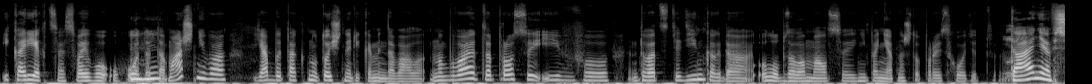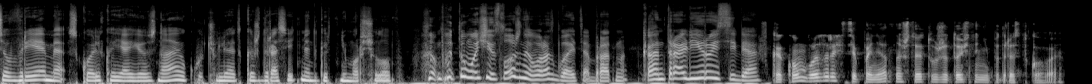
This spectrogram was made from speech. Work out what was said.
и коррекция своего ухода угу. домашнего, я бы так, ну, точно рекомендовала. Но бывают запросы и в 21, когда лоб заломался, и непонятно, что происходит. Таня все время, сколько я ее знаю, кучу лет, каждый раз видит меня, говорит, не морщи лоб. Потом очень сложно его разгладить обратно. Контролируй себя. В каком возрасте понятно, что это уже точно не подростковое?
